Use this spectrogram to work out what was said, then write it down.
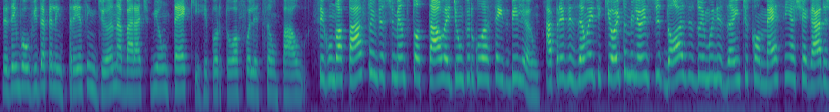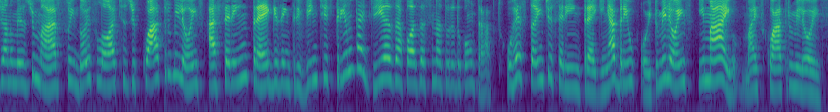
desenvolvida pela empresa indiana Bharat Biotech, reportou a Folha de São Paulo. Segundo a pasta, o investimento total é de 1,6 bilhão. A previsão é de que 8 milhões de doses do imunizante comecem a chegar já no mês de março, em dois lotes de 4 milhões a serem entregues entre 20 e 30 dias após a assinatura do contrato. O restante seria entregue em abril, 8 milhões, e maio, mais 4 milhões.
